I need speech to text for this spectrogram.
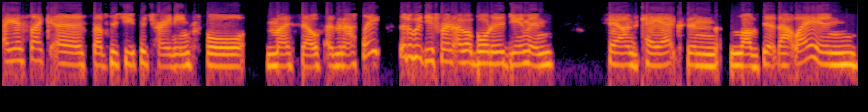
I guess, like a substitute for training for myself as an athlete. A little bit different. I got bored of the gym and found KX and loved it that way and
